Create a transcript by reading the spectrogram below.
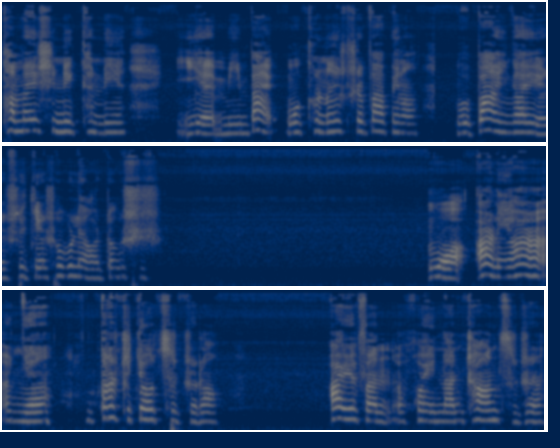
他们心里肯定也明白我可能是发病了，我爸应该也是接受不了这个事实。我二零二二年当时就辞职了，二月份回南昌辞职，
